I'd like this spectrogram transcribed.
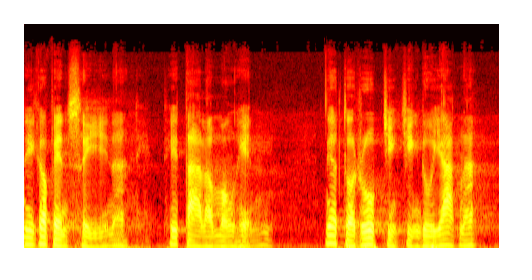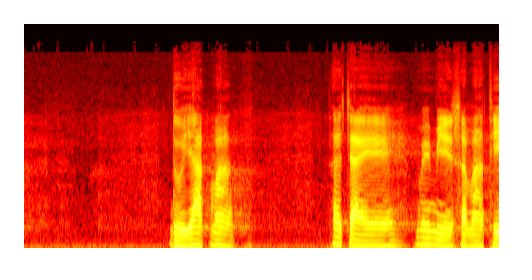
นี่ก็เป็นสีนะที่ตาเรามองเห็น เนี่ยตัวรูปจริง ๆ ดูยากนะ ดูยากมาก ถ้าใจไม่มีสมาธิ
